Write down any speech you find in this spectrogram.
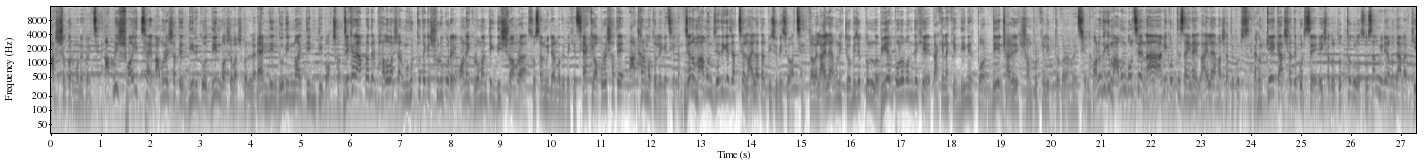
হাস্যকর মনে হয়েছে। আপনি স্ব ইচ্ছায় মামুনের সাথে দীর্ঘ দিন বসবাস করলেন। একদিন, দুদিন নয়, তিনটি বছর। যেখানে আপনাদের ভালোবাসার মুহূর্ত থেকে শুরু করে অনেক রোমান্টিক দৃশ্য আমরা সোশ্যাল মিডিয়ার মধ্যে দেখেছি। একে অপরের সাথে আঠার মতো লেগেছিলেন। যেন মামুন যেদিকে যাচ্ছে লাইলা তার পিছু পিছু আছে। তবে লাইলা এমন একটি অভিযোগ করল, বিয়ের প্রলোভন দেখিয়ে তাকে নাকি দিনের পর দিন শারীরিক সম্পর্কে লিপ্ত করা হয়েছিল। অন্যদিকে মামুন বলছে, না, আমি করতে চাই নাই লাইলা আমার সাথে করছে। এখন কে কার সাথে করছে, এই সকল তথ্যগুলো সোশ্যাল মিডিয়ার মধ্যে আনার কি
